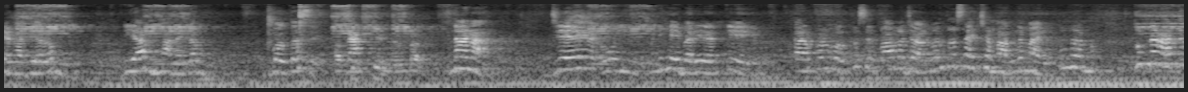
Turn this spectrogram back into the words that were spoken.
টাকা দিয়ালাম দিয়া মানাইলাম বলতেছে না না যে ওই মানে সেই বাড়ির আর কি তারপর বলতেছে বাবা জানবেন তো সাইডটা মারলে মারে তোমরা তোমরা রাতে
